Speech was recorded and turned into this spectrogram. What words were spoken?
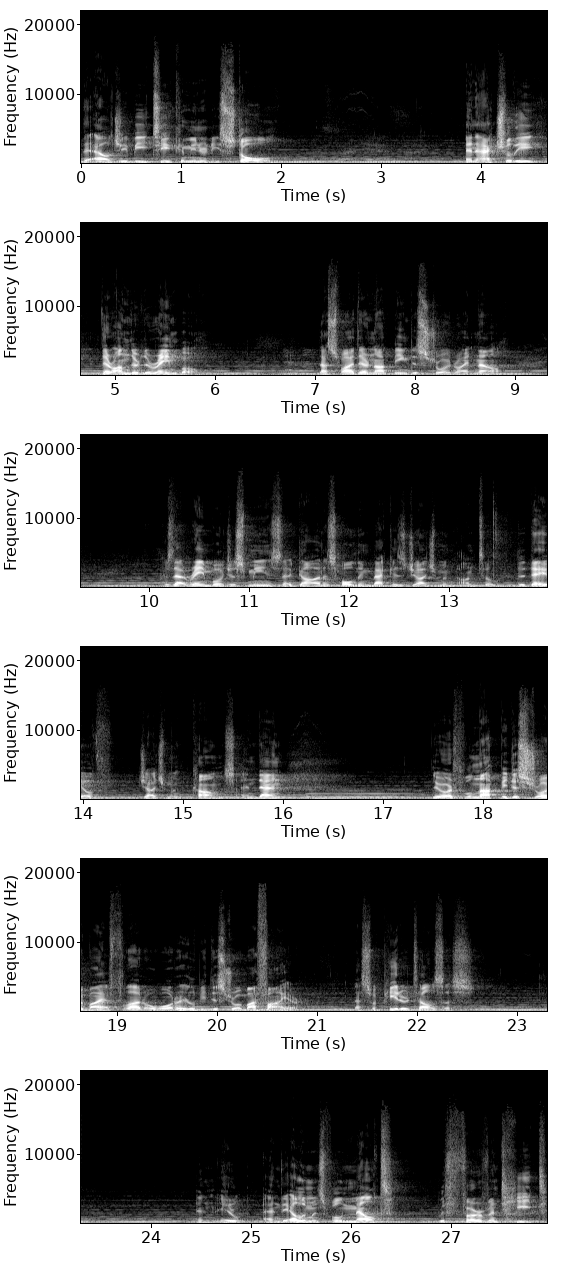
the LGBT community stole. And actually, they're under the rainbow. That's why they're not being destroyed right now. because that rainbow just means that God is holding back his judgment until the day of judgment comes and then the earth will not be destroyed by a flood or water it'll be destroyed by fire that's what Peter tells us and, it, and the elements will melt with fervent heat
